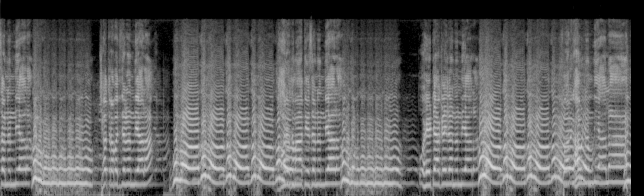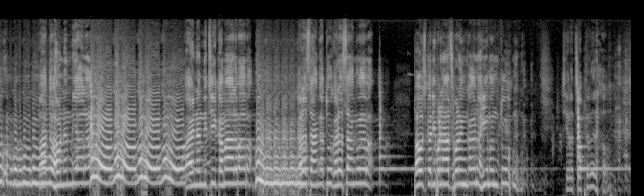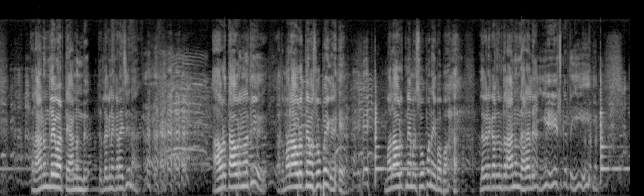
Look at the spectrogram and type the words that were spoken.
बाबाचा नंदी आला छत्रपतीचा नंदी आला भारत मातेचा नंदी आला पोहे टाकलेला नंदी आला नंदी आला नंदी आला काय नंदीची कमाल बाबा खरं सांगा तू खरं सांग बाबा पाऊस कधी पण आज पडन का नाही म्हणतो शरद चॅप्टर राह त्याला आनंद लय वाटतंय आनंद तर लग्न करायचे ना आवरत आवरण नाही ती. आता मला आवरत नाही मग सोपं आहे काय मला आवरत नाही म्हणजे सोपं नाही बाबा. लग्न करायचं त्याला आनंद झाला हेच करते ही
